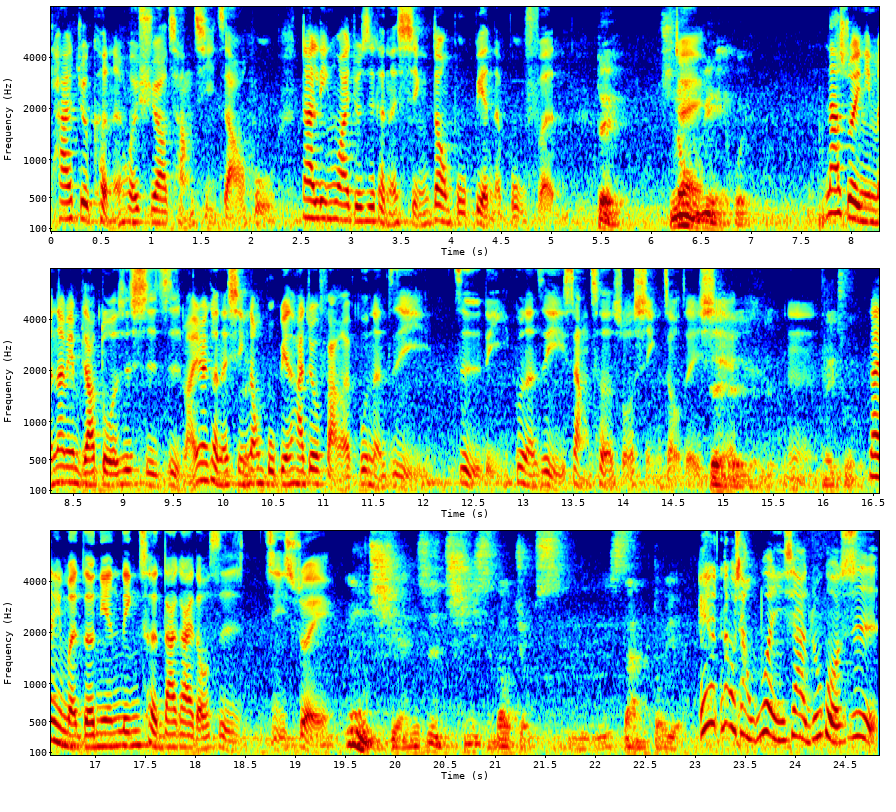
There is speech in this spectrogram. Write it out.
它就可能会需要长期照护。那另外就是可能行动不便的部分，对，行动不便也会。那所以你们那边比较多的是失智嘛？因为可能行动不便，他就反而不能自己。自理不能自己上厕所、行走这些，对对对对，嗯，没错。那你们的年龄层大概都是几岁？目前是七十到九十三都有。哎、欸，那我想问一下，如果是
